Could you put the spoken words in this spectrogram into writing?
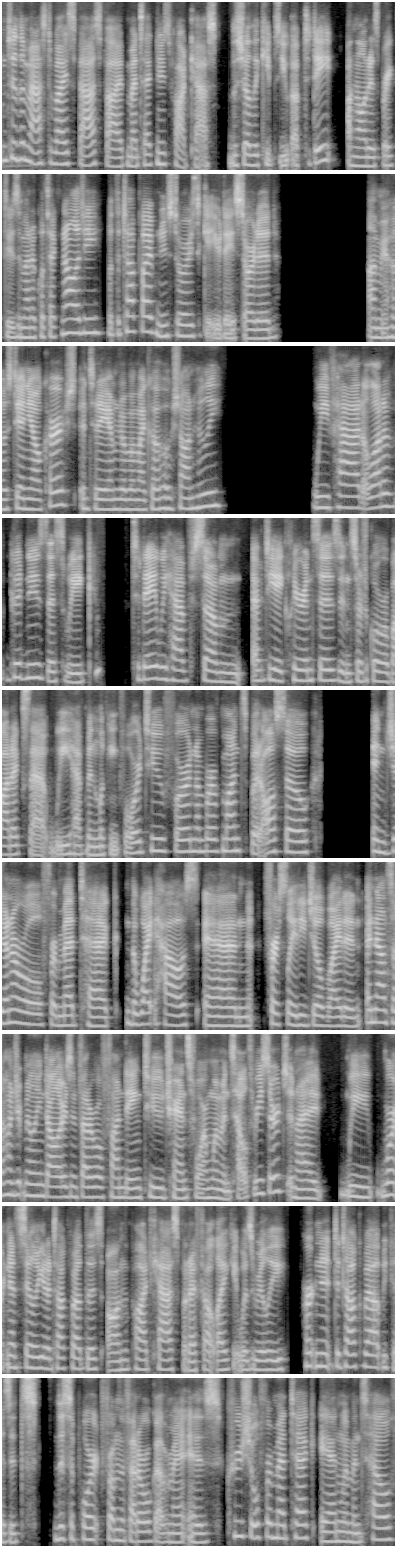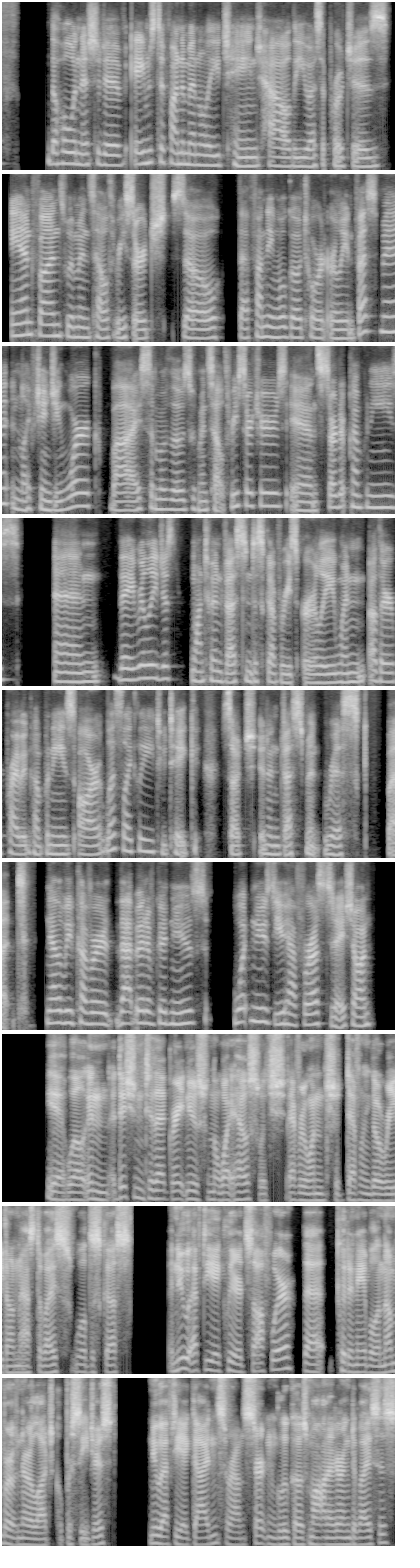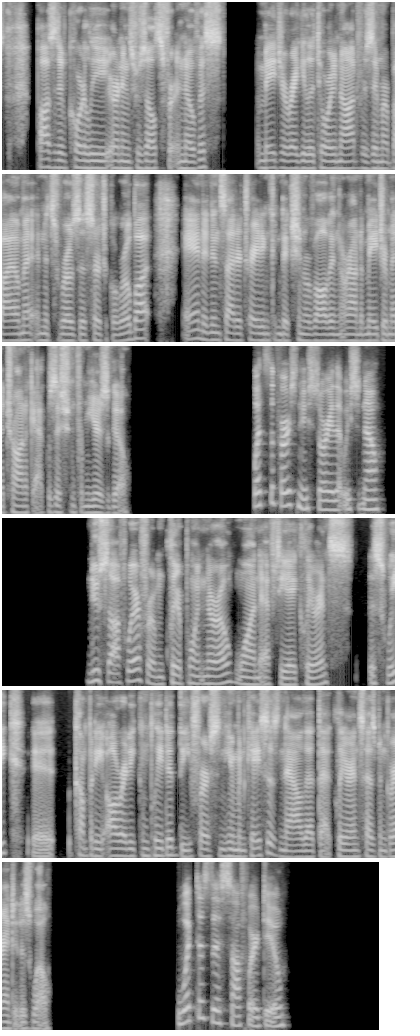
Welcome to the Mass Device Fast 5 MedTech News Podcast, the show that keeps you up to date on the latest breakthroughs in medical technology with the top five news stories to get your day started. I'm your host, Danielle Kirsh, and today I'm joined by my co host, Sean Whooley. We've had a lot of good news this week. Today, we have some FDA clearances in surgical robotics that we have been looking forward to for a number of months, but also in general for medtech, the White House and First Lady Jill Biden announced $100 million in federal funding to transform women's health research. And I we weren't necessarily going to talk about this on the podcast, but I felt like it was really pertinent to talk about because it's the support from the federal government is crucial for medtech and women's health. The whole initiative aims to fundamentally change how the US approaches and funds women's health research. So that funding will go toward early investment and life changing work by some of those women's health researchers and startup companies. And they really just want to invest in discoveries early when other private companies are less likely to take such an investment risk. But now that we've covered that bit of good news, what news do you have for us today, Sean? Yeah, well, in addition to that great news from the White House, which everyone should definitely go read on Mass Device, we'll discuss a new FDA cleared software that could enable a number of neurological procedures, new FDA guidance around certain glucose monitoring devices, positive quarterly earnings results for Enovis, a major regulatory nod for Zimmer Biomet and its ROSA surgical robot, and an insider trading conviction revolving around a major Medtronic acquisition from years ago. What's the first news story that we should know? New software from ClearPoint Neuro won FDA clearance this week. It the company already completed the first in human cases now that that clearance has been granted as well. What does this software do?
